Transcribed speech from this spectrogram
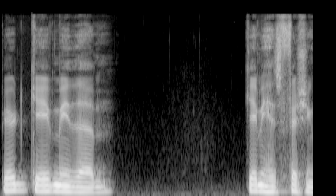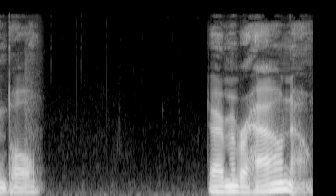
Beard gave me the gave me his fishing pole. Do I remember how? No.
